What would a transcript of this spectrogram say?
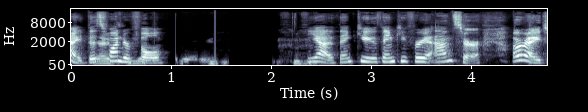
right that's yeah, wonderful yeah, thank you. Thank you for your answer. All right.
